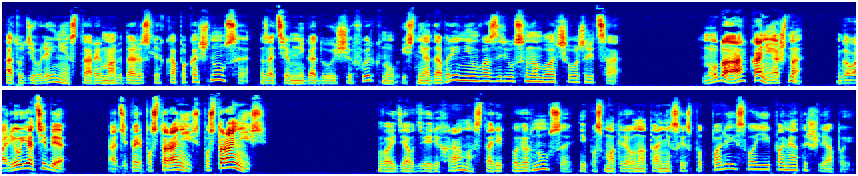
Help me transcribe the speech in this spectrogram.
От удивления старый маг даже слегка покачнулся, затем негодующе фыркнул и с неодобрением воззрился на младшего жреца. «Ну да, конечно. Говорил я тебе. А теперь посторонись, посторонись!» Войдя в двери храма, старик повернулся и посмотрел на Таниса из-под полей своей помятой шляпой.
